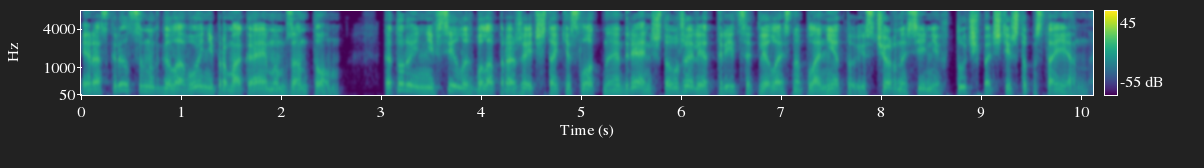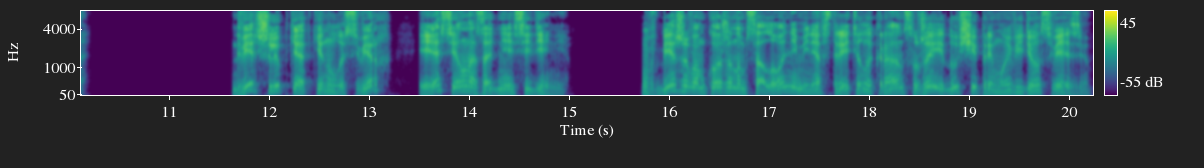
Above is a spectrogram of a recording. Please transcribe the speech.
и раскрылся над головой непромокаемым зонтом, который не в силах была прожечь та кислотная дрянь, что уже лет 30 лилась на планету из черно-синих туч почти что постоянно. Дверь шлюпки откинулась вверх, и я сел на заднее сиденье. В бежевом кожаном салоне меня встретил экран с уже идущей прямой видеосвязью.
